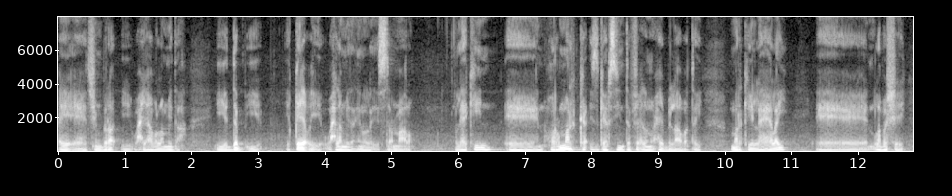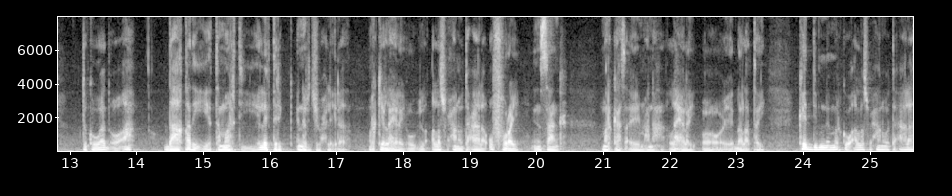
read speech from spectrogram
ayay ahayd shimbira iyo waxyaabo la mid ah iyo dab iyo qiic iyo wax la mid ah in la isticmaalo. Laakiin horumarka isgaarsiinta ficlan waxay bilaabatay markii la helay laba shay. Ta koowaad oo ah daaqadii iyo tamartii iyo electric energy wax la yidhahdo markii la helay oo alla subxaana watacaala u furay insaanka markaas ayay macnaha la helay oo ay dhalatay. Kadibna markuu alla subxaana watacaala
